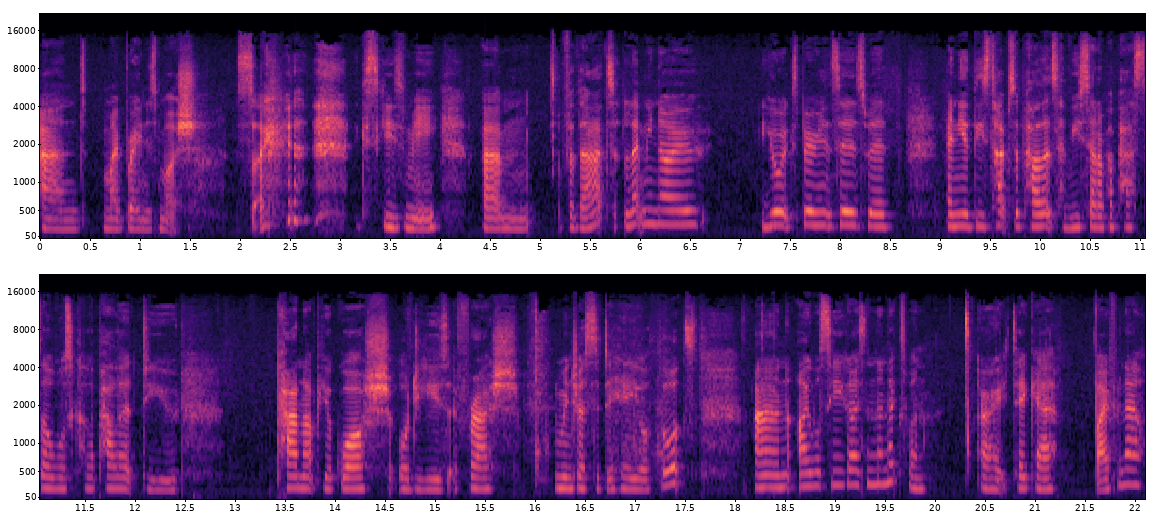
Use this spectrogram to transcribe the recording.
and my brain is mush. So, excuse me um, for that. Let me know your experiences with any of these types of palettes. Have you set up a pastel watercolor palette? Do you pan up your gouache or do you use it fresh? I'm interested to hear your thoughts and I will see you guys in the next one. All right, take care. Bye for now.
